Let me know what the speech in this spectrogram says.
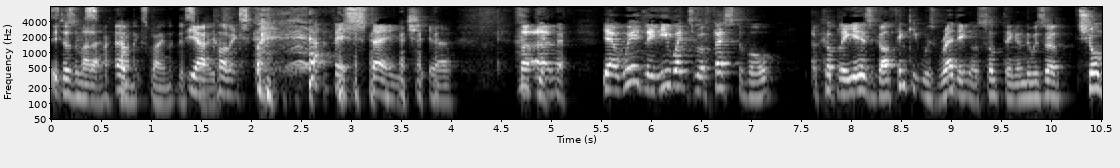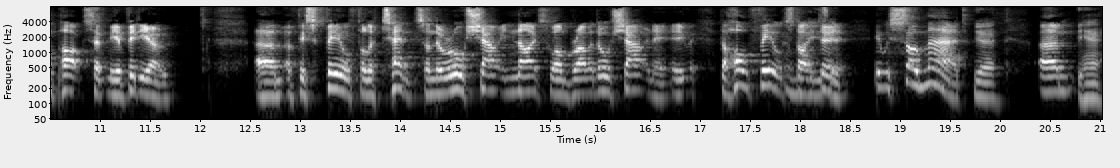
it doesn't matter I can't Um, explain at this yeah, stage. I can't explain at this stage. Know. But um, yeah. weirdly, he went to a festival a couple of years ago. I think it was Reading or something, and there was a Sean Park sent me a video um, of this field full of tents, and they were all shouting "Nice one, brother!" They're all shouting it. It- the whole field started Amazing. doing it. It was so mad. Yeah. Um, yeah.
